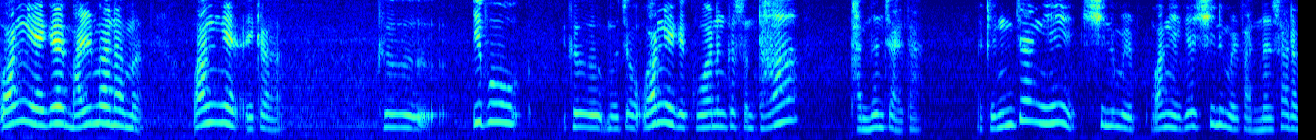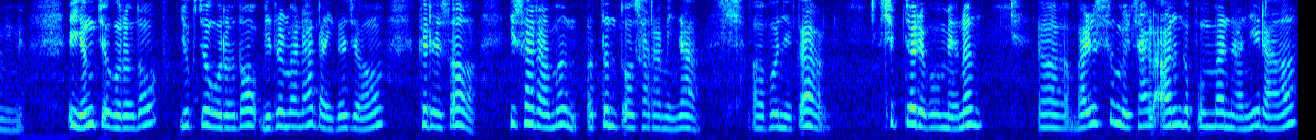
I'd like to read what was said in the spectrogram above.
왕에게 말만 하면 왕의 그러니까 그 이부 그 뭐죠 왕에게 구하는 것은 다 받는 자다. 굉장히 신임을 왕에게 신임을 받는 사람이며 영적으로도 육적으로도 믿을만하다 이거죠. 그래서 이 사람은 어떤 또 사람이냐 어, 보니까 10절에 보면은 어, 말씀을 잘 아는 것뿐만 아니라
